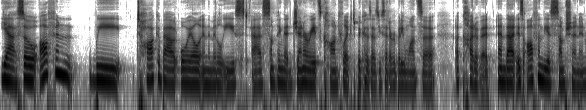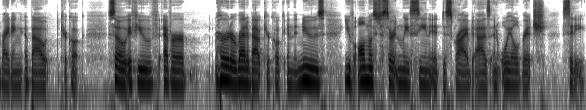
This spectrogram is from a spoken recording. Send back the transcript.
Yeah, so often we talk about oil in the Middle East as something that generates conflict because, as you said, everybody wants a, a cut of it. And that is often the assumption in writing about Kirkuk. So if you've ever heard or read about Kirkuk in the news, you've almost certainly seen it described as an oil rich city.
